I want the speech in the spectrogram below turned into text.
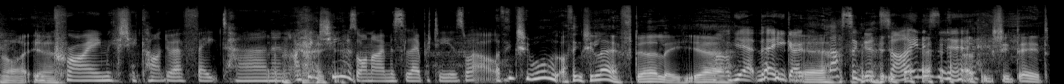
Right, be crying because she can't do her fake tan. And I think she was on I'm a Celebrity as well. I think she was. I think she left early. Yeah. Oh, yeah, there you go. Yeah. That's a good sign, isn't it? I think she did.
